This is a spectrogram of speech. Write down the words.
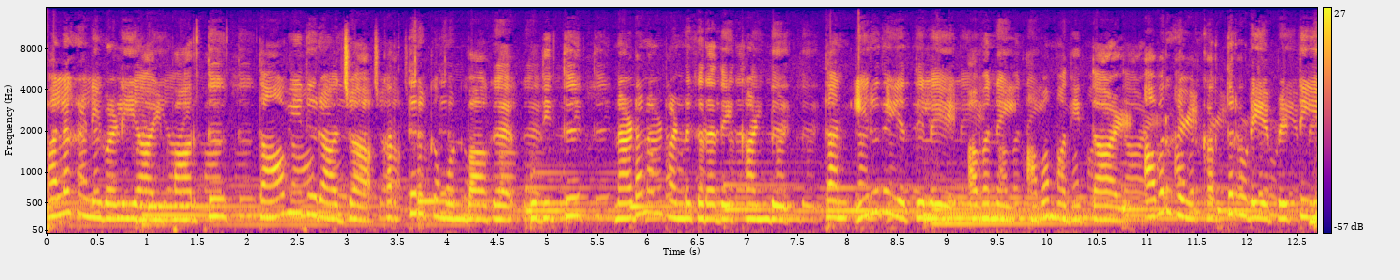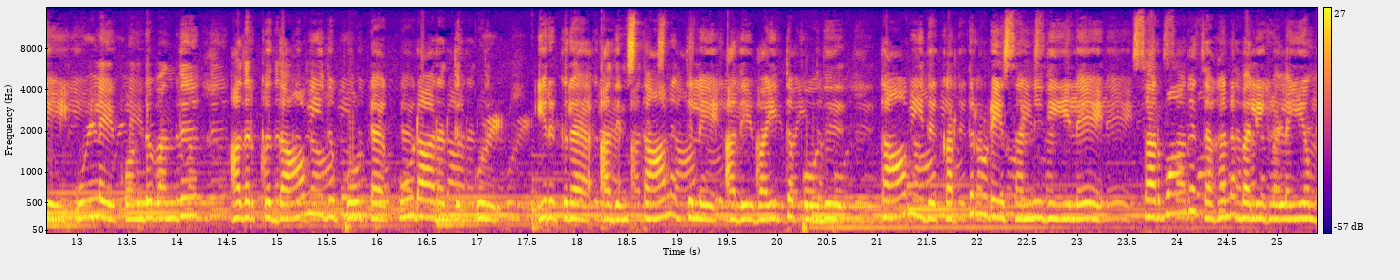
பலகணி வழியாய் பார்த்து தாவீது ராஜா கர்த்தருக்கு முன்பாக குதித்து நடனம் பண்ணுகிறதை கண்டு தன் இருதயத்திலே அவனை அவமதித்தாள். அவர்கள் கர்த்தருடைய பெட்டியை உள்ளே கொண்டு வந்து அதற்கு தாவீது போட்ட கூடாரத்திற்குள் இருக்கிற அதன் ஸ்தானத்திலே அதை வைத்த போது தாவீது கர்த்தருடைய சந்நிதியிலே சர்வாங்க தகன பலிகளையும்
